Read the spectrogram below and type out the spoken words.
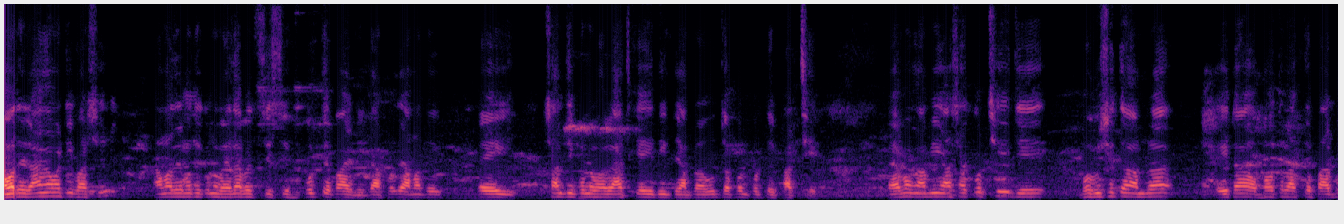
আমাদের রাঙামাটিবাসী আমাদের মধ্যে কোনো ভেদাভেদ সৃষ্টি করতে পারেনি। যার ফলে আমাদের এই শান্তিপূর্ণভাবে আজকে এই দিনটি আমরা উদযাপন করতে পারছি। এবং আমি আশা করছি যে ভবিষ্যতে আমরা এটা অব্যাহত রাখতে পারব।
